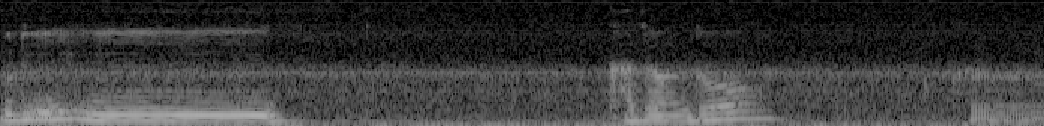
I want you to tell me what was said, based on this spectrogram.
우리 가정도 그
